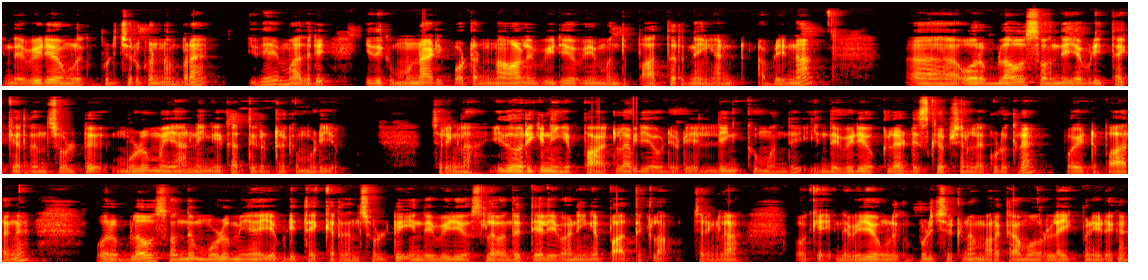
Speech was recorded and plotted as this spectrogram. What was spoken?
இந்த வீடியோ உங்களுக்கு பிடிச்சிருக்குன்னு நம்புகிறேன் இதே மாதிரி இதுக்கு முன்னாடி போட்ட நாலு வீடியோவையும் வந்து பார்த்துருந்தீங்க அப்படின்னா ஒரு ப்ளவுஸ் வந்து எப்படி தைக்கிறதுன்னு சொல்லிட்டு முழுமையாக நீங்கள் கற்றுக்கிட்டு இருக்க முடியும். சரிங்களா? இது வரைக்கும் நீங்கள் பார்க்கல வீடியோடைய லிங்க்கும் வந்து இந்த வீடியோக்குள்ளே டிஸ்கிரிப்ஷனில் கொடுக்குறேன். போயிட்டு பாருங்கள் ஒரு ப்ளவுஸ் வந்து முழுமையாக எப்படி தைக்கிறதுன்னு சொல்லிட்டு இந்த வீடியோஸில் வந்து தெளிவாக நீங்கள் பார்த்துக்கலாம். சரிங்களா? ஓகே இந்த வீடியோ உங்களுக்கு பிடிச்சிருக்குன்னா மறக்காமல் ஒரு லைக் பண்ணிவிடுங்க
